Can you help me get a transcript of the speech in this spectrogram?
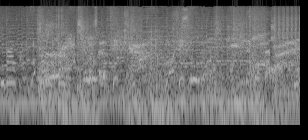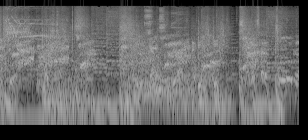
ディバイド欲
